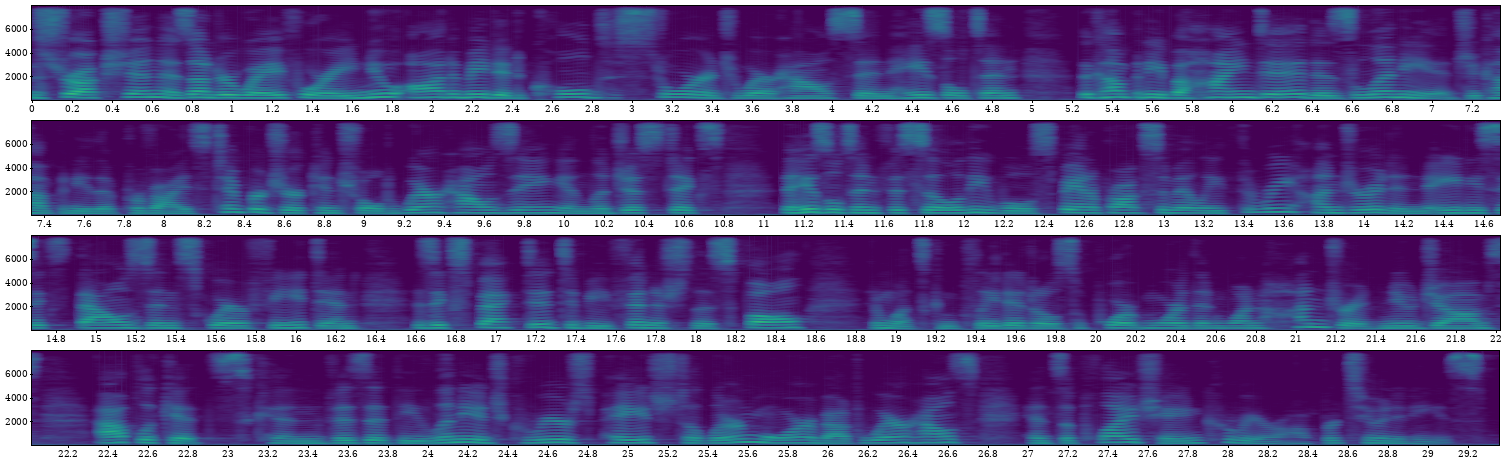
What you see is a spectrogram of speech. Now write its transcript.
Construction is underway for a new automated cold storage warehouse in Hazleton. The company behind it is Lineage, a company that provides temperature controlled warehousing and logistics. The Hazleton facility will span approximately 386,000 square feet and is expected to be finished this fall. And once completed, it'll support more than 100 new jobs. Applicants can visit the Lineage careers page to learn more about warehouse and supply chain career opportunities.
